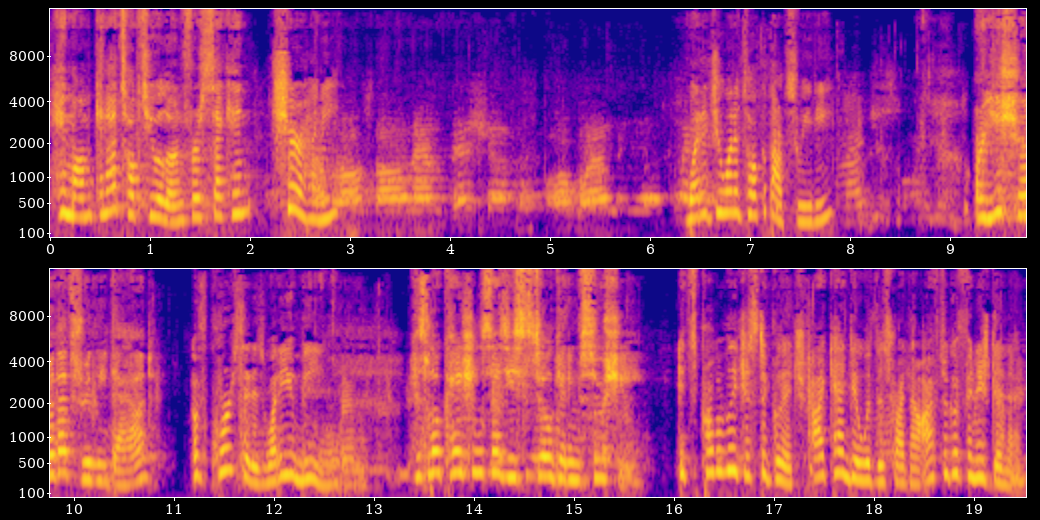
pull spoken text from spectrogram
Hey, Mom, can I talk to you alone for a second? Sure, honey. What did you want to talk about, sweetie? Are you sure that's really Dad? Of course it is. What do you mean? His location says he's still getting sushi. It's probably just a glitch. I can't deal with this right now. I have to go finish dinner.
